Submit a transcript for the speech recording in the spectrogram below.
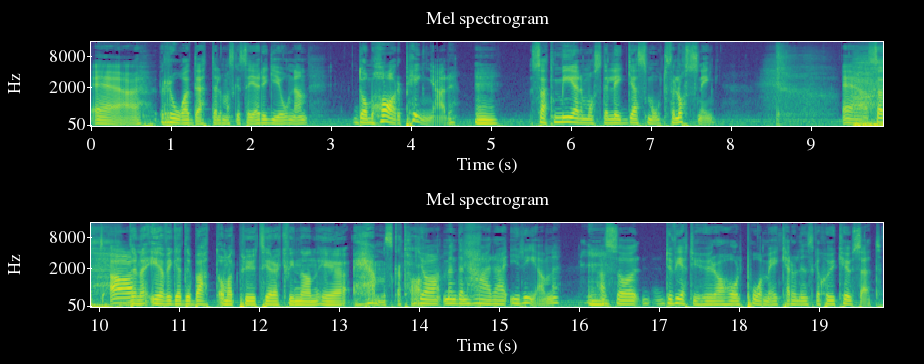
eh, eller man ska säga regionen, de har pengar. Mm. Så att mer måste läggas mot förlossning. Eh, så att, ja. Denna eviga debatt om att prioritera kvinnan är hemsk att ha. Ja, men den här Irene, Mm. alltså du vet ju hur det har hållit på med Karolinska sjukhuset.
